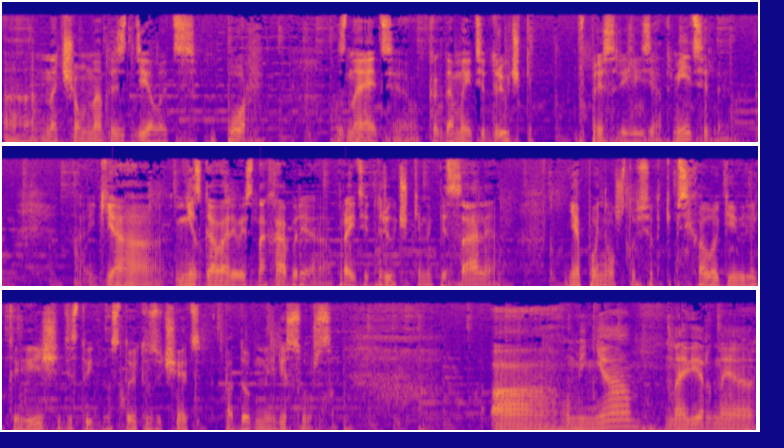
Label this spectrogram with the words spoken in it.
э, на чем надо сделать упор – знаете, когда мы эти дрючки в пресс-релизе отметили, я, не сговариваясь на Хабре, про эти дрючки написали, я понял, что все-таки психология великая вещь, и действительно стоит изучать подобные ресурсы. А у меня, наверное,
